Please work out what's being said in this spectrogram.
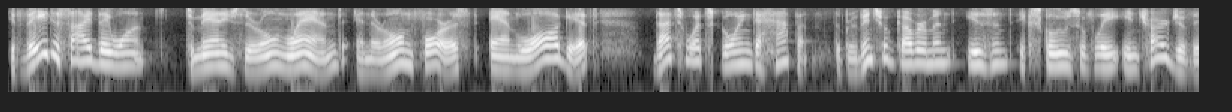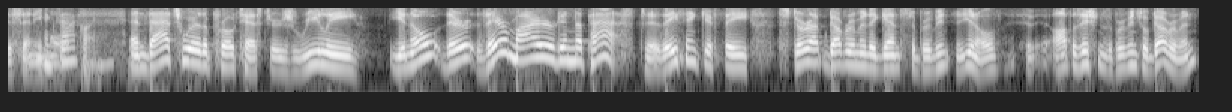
If they decide they want to manage their own land and their own forest and log it, that's what's going to happen. The provincial government isn't exclusively in charge of this anymore. Exactly. And that's where the protesters really you know they're they're mired in the past they think if they stir up government against the provin- you know opposition to the provincial government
